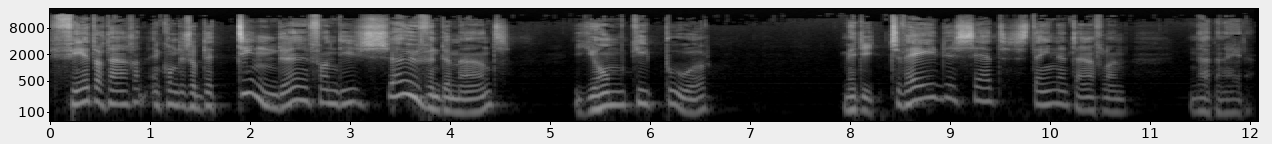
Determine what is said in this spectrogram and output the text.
40 dagen en komt dus op de tiende van die zevende maand, Yom Kippur, met die tweede set stenen tafelen naar beneden.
